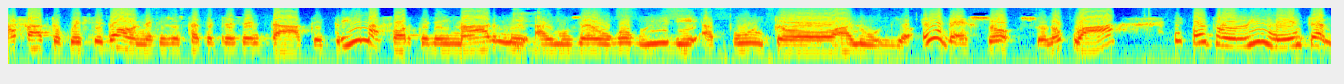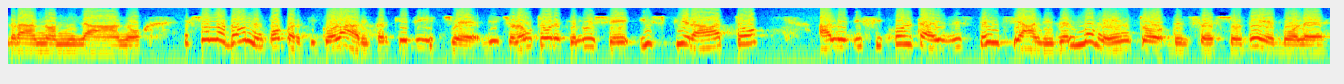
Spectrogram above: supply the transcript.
ha fatto queste donne che sono state presentate prima a Forte dei Marmi al Museo Ugo Guidi appunto a luglio e adesso sono qua e poi probabilmente andranno a Milano. E sono donne un po' particolari perché dice, dice l'autore che lui si è ispirato alle difficoltà esistenziali del momento del sesso debole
